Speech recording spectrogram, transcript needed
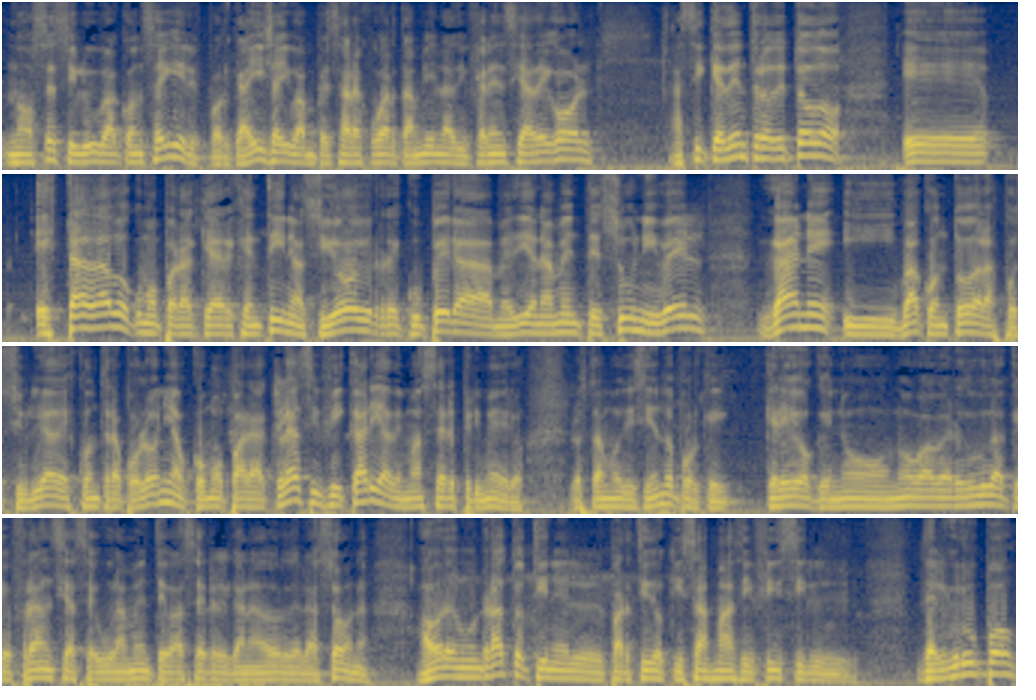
no sé si lo iba a conseguir, porque ahí ya iba a empezar a jugar también la diferencia de gol. Así que dentro de todo, eh, está dado como para que Argentina, si hoy recupera medianamente su nivel, gane y va con todas las posibilidades contra Polonia como para clasificar y además ser primero. Lo estamos diciendo porque creo que no, no va a haber duda que Francia seguramente va a ser el ganador de la zona. Ahora en un rato tiene el partido quizás más difícil del grupo.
